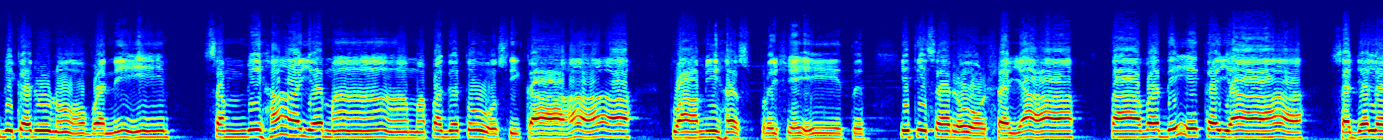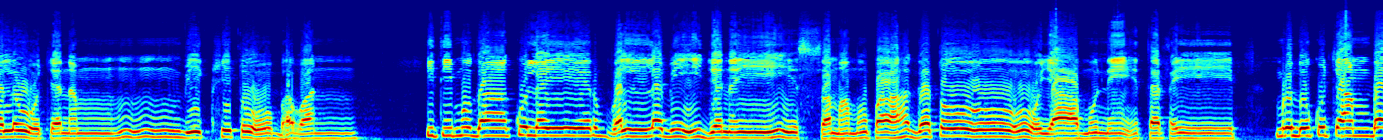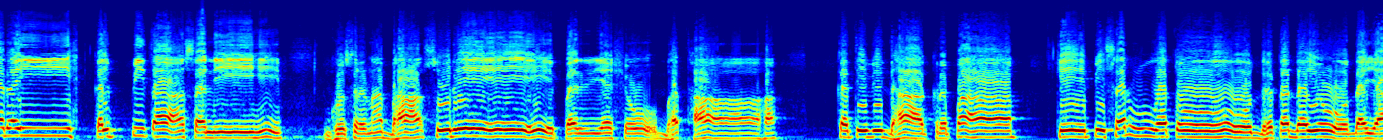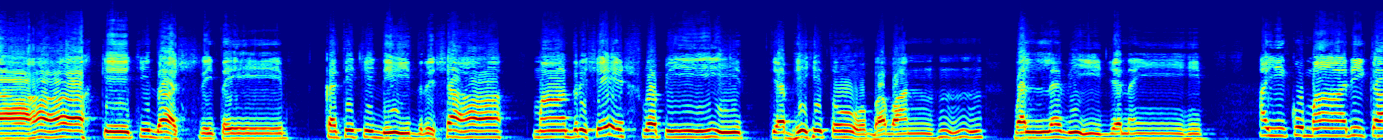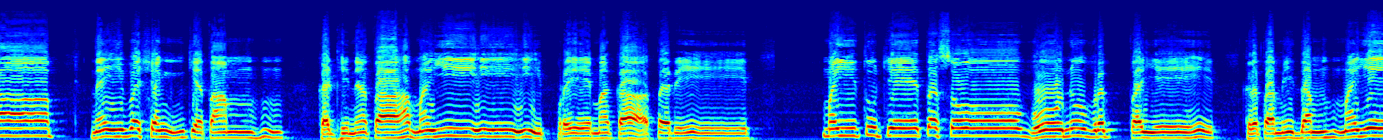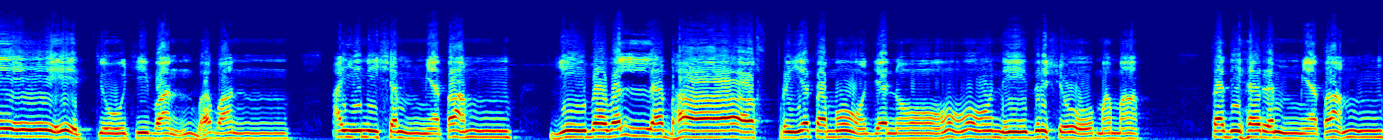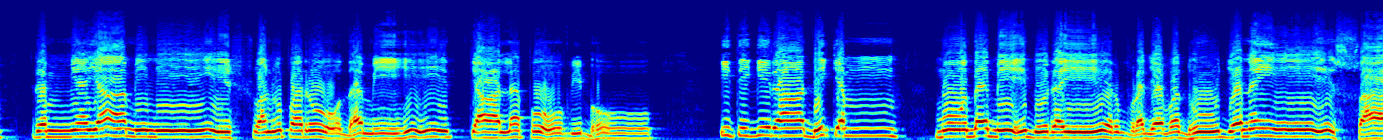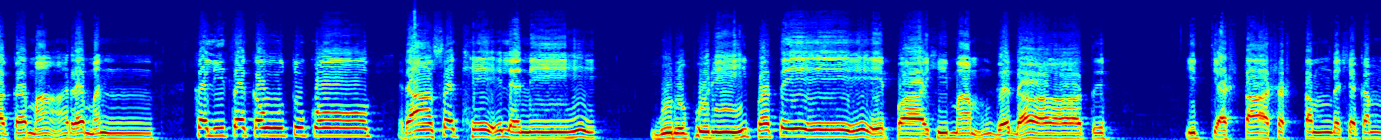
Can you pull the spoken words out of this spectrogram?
विकरुणो वने संविहाय मामपगतोऽसिकाः त्वामिह स्पृशेत् इति सरोषया तावदेकया सजललोचनम् वीक्षितो भवन्। इति मुदा कुलैर्वल्लबीजनैः सममुपागतो यामुने तटे। मृदुकुचाम्बरैः कल्पितासने घुसृणभासुरे पर्यशोभथाः। कतिविधा कृपा केऽपि सर्वतो धृतदयोदयाः केचिदाश्रिते। कतिचिदीदृशा मादृशेष्वपीत्यभिहितो भवन् वल्लवीजनैः। अयि कुमारिका नैव शङ्क्यताम् कठिनता मयी प्रेमकातरे। मयि तु चेतसो वोऽनुवृत्तये कृतमिदम् मयेत्यूचिवन् भवन् अयि निशम्यताम् जीववल्लभाः प्रियतमो जनो नीदृशो मम। तदिह रम्यताम् रम्ययामिनीष्वनुपरोधमीत्यालपो विभो। इति गिराधिक्यम् मोदमेदुरैर्व्रजवधूजनैः साकमारमन् कलितकौतुको रासखेलने गुरुपुरीपते पाहि माम् गदात् इत्यष्टाषष्टम् दशकम्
